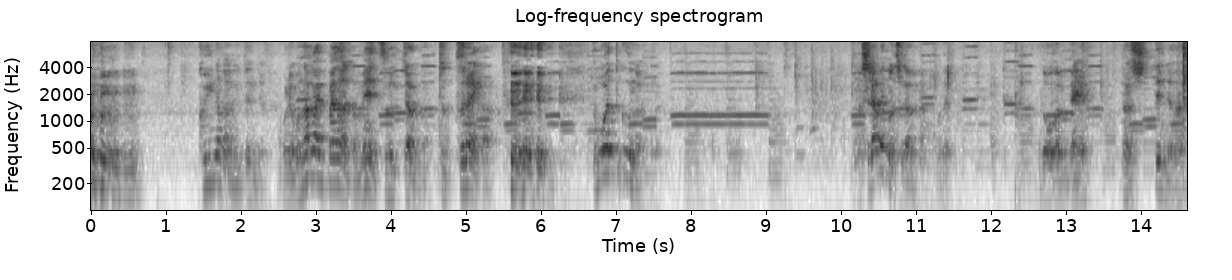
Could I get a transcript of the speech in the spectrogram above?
食いながら寝てんじゃん。俺お腹いっぱいになると目つぶっちゃうんだ。ちょっと辛いから。どうやって食うんだろうこれ。調べるの違うよなここで。動画見て。なんか知ってんじゃない知っ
